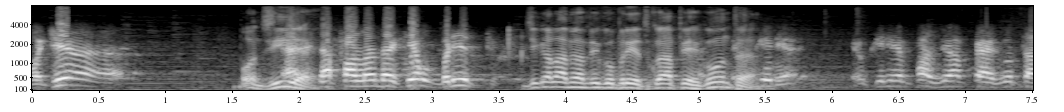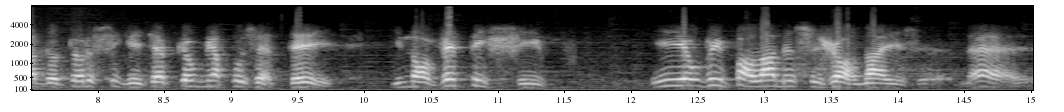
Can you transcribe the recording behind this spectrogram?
Bom dia. Bom dia. Está falando aqui é o Brito. Diga lá, meu amigo Brito, qual é a pergunta? Eu queria, eu queria fazer uma pergunta à doutora, o seguinte, é porque eu me aposentei em 95 e eu vim falar nesses jornais, né,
